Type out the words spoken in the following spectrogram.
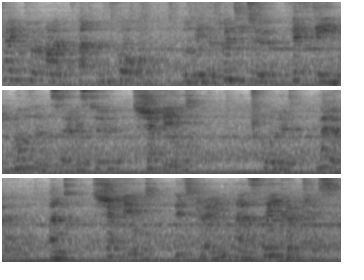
train to arrive at platform 4 will be the 22.15 Northern service to Sheffield, Cornered Meadowhall and Sheffield. This train has three coaches.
